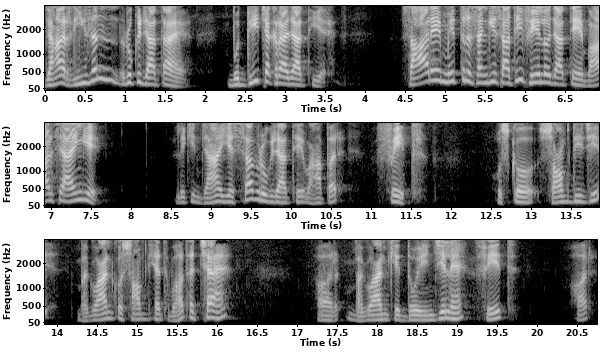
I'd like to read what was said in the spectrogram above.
जहाँ रीजन रुक जाता है, बुद्धि चकरा जाती है। सारे मित्र संगी साथी फेल हो जाते हैं, बाहर से आएँगे। लेकिन जहाँ ये सब रुक जाते हैं, वहाँ पर फेथ उसको सौंप दीजिए। भगवान को सौंप दिया तो बहुत अच्छा है। और भगवान के दो एंजल हैं फेथ और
